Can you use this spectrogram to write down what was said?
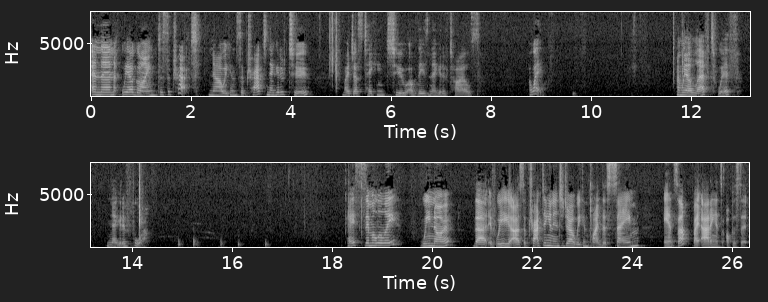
and then we are going to subtract. Now we can subtract negative 2 by just taking two of these negative tiles away. And we are left with negative 4. Okay, similarly, we know that if we are subtracting an integer, we can find the same answer by adding its opposite.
